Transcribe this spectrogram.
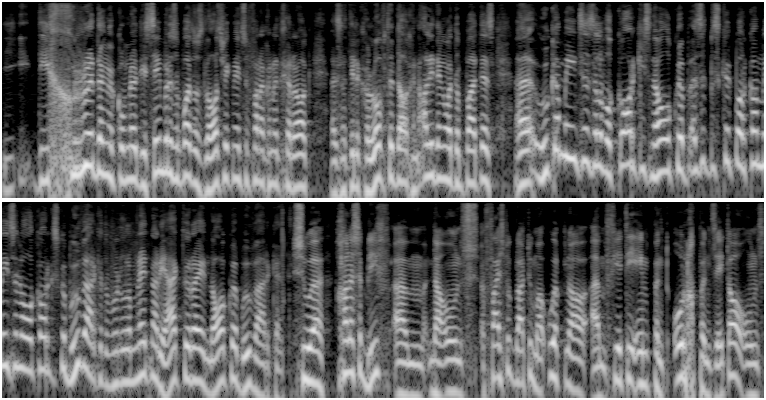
die, die groot dinge kom nou Desember is op pad. Ons laasweek net so vinnig gaan dit geraak. Is natuurlik gelofte dag en al die dinge wat op pad is. Uh hoe kan mense as hulle wil kaartjies nou al koop? Is dit beskikbaar? Kan mense nou al kaartjies koop? Hoe werk dit of moet hulle net na die hek toe ry en daar koop hoe werk dit? So, gaan asseblief um na ons Facebookblad toe, maar ook na um vtm.org.za. Ons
